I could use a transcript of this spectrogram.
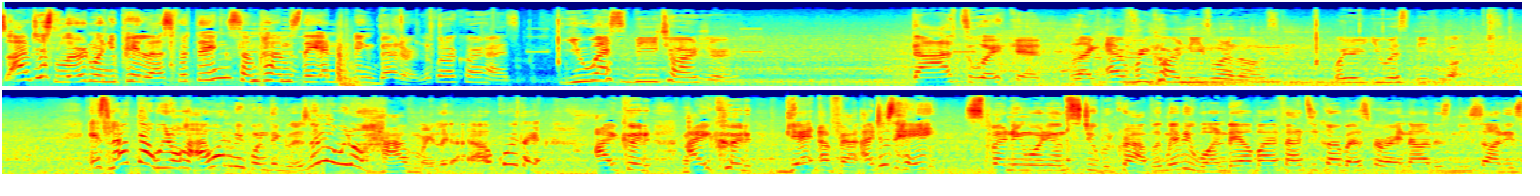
So I've just learned when you pay less for things, sometimes they end up being better. Look what our car has. USB charger. That's wicked. Like every car needs one of those. Where your USB can go. It's not that we don't. I want to make one thing clear. It's not that we don't have money. Like, of course, like I could, I could get a fan. I just hate spending money on stupid crap. Like maybe one day I'll buy a fancy car, but as for right now, this Nissan is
